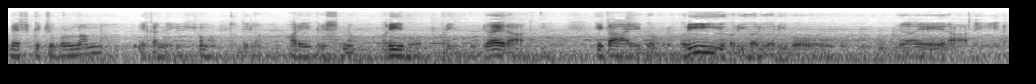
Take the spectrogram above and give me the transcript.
বেশ কিছু বললাম না। এখানেই সমাপ্ত দিলাম। হরে কৃষ্ণ, হরি বল হরি বল, জয় রাধে। নিতাই গৌর, হরি হরি হরি হরি বল। জয় রাধে।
